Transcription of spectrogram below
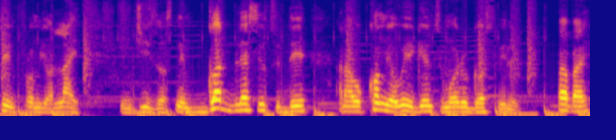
thing from your life in Jesus' name. God bless you today, and I will come your way again tomorrow, God's willing. Bye bye.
